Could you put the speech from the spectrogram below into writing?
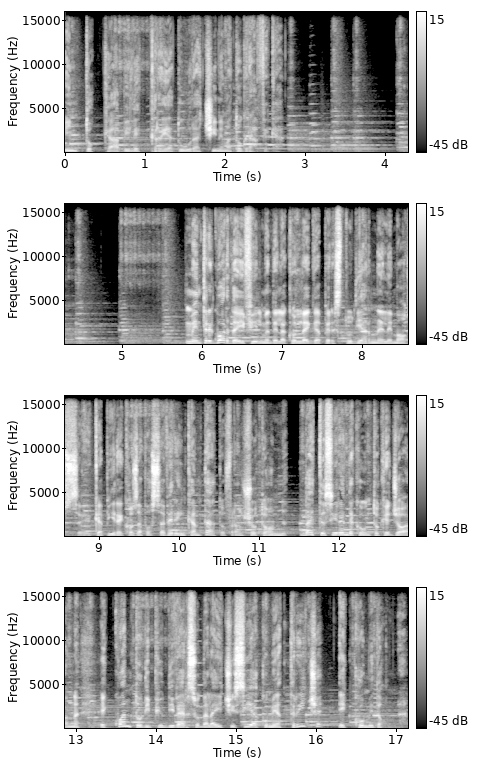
intoccabile creatura cinematografica. Mentre guarda i film della collega per studiarne le mosse e capire cosa possa avere incantato Franchoton, Beth si rende conto che Joan è quanto di più diverso da lei ci sia come attrice e come donna.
